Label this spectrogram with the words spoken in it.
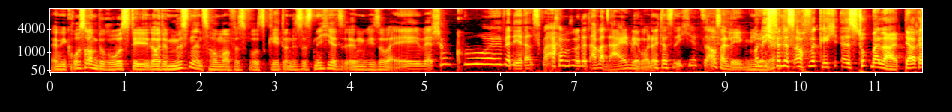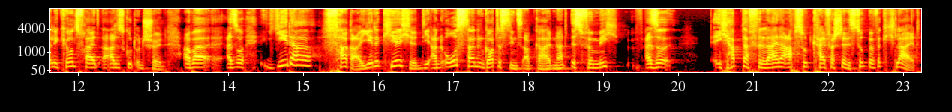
Irgendwie Großraumbüros, die Leute müssen ins Homeoffice, wo es geht. Und es ist nicht jetzt irgendwie so, ey, wäre schon cool, wenn ihr das machen würdet. Aber nein, wir wollen euch das nicht jetzt auferlegen. Hier, und ich ne? finde es auch wirklich, es tut mir leid, ja, Religionsfreiheit, alles gut und schön. Aber also jeder Pfarrer, jede Kirche, die an Ostern einen Gottesdienst abgehalten hat, ist für mich, also ich habe dafür leider absolut kein Verständnis. Es tut mir wirklich leid.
